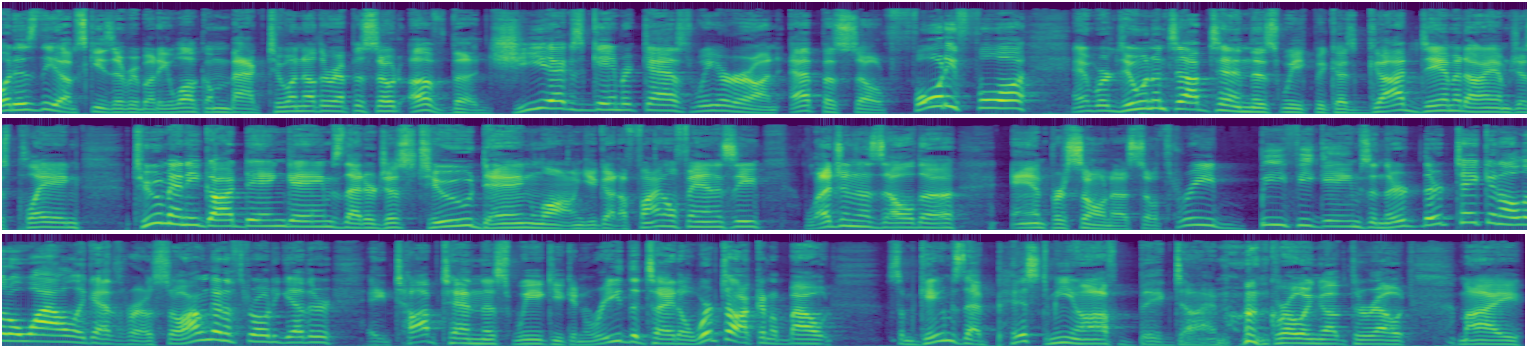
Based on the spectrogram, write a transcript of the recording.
what is the upskis, everybody? Welcome back to another episode of the GX Gamercast. We are on episode 44, and we're doing a top 10 this week because, god damn it, I am just playing too many goddamn games that are just too dang long. You got a Final Fantasy, Legend of Zelda, and Persona. So three beefy games, and they're they're taking a little while to get through. So I'm gonna throw together a top ten this week. You can read the title. We're talking about some games that pissed me off big time growing up throughout my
